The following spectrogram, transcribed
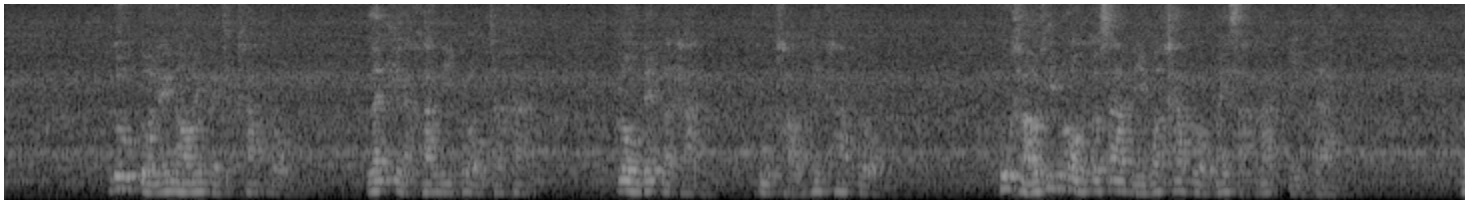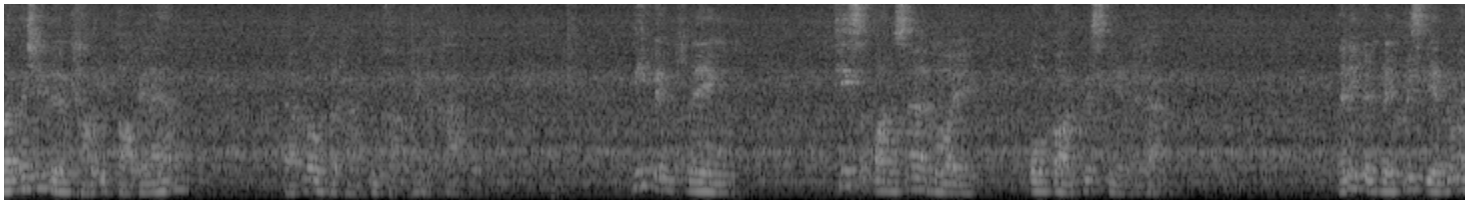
ำลูกตัวน้อยๆไปจากข้าพระองค์และนี่แหละครั้งนี้พระองค์เจ้าข้าพระองค์ได้ประทานภูเขาให้ข้าพระองค์ภูเขาที่พระองค์ก็ทราบดีว่าข้าพระองค์ไม่สามารถปีนได้ มันไม่ใช่เดินเขาอีกต่อไปแล้ว แต่พระองค์ประทานภูเขาให้กับข้าพระองค์นี่เป็นเพลงที่สปอนเซอร์โดยองค์กรคริสเตียนนะครับ และนี่เป็นเพลงคริสเตียนด้วย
